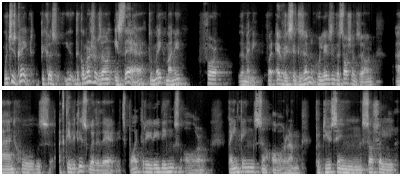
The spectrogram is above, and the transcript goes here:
which is great because you, the commercial zone is there to make money for the many, for every citizen who lives in the social zone and whose activities, whether they're it's poetry readings or paintings or um, producing social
